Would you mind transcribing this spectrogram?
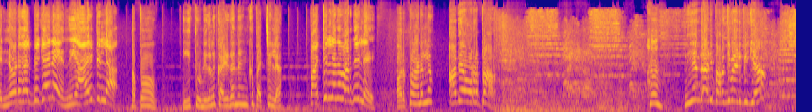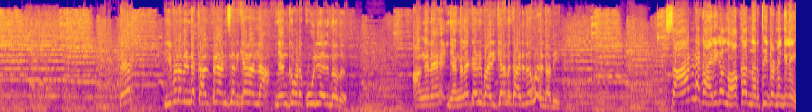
എന്നോട് കൽപ്പിക്കാനേ നീ ആയിട്ടില്ല. അപ്പോ ഈ തുണികൾ കഴുകാൻ നിങ്ങക്ക് പറ്റില്ല? പറ്റില്ലെന്ന് പറഞ്ഞില്ലേ? ഉറപ്പാണല്ലോ. അതെ ഉറപ്പാ. ഹും, നീ എന്താടി പറഞ്ഞു പേടിപ്പിക്ക? ഇവിടെ നിന്റെ കൽപ്പന അനുസരിക്കാനല്ല ഞങ്ങൾക്ക് ഇവിടെ കൂലി തരുന്നത്. അങ്ങനെ ഞങ്ങളെ കയറി ഭരിക്കാന്ന് കരുതും വേണ്ട നീ. സാറിന്റെ കാര്യങ്ങൾ നോക്കാൻ നിർത്തിയിട്ടുണ്ടെങ്കിലേ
